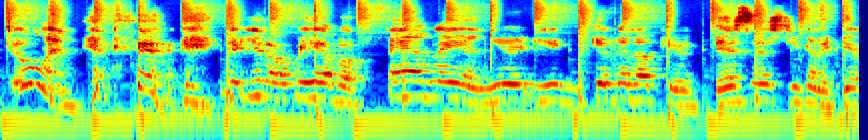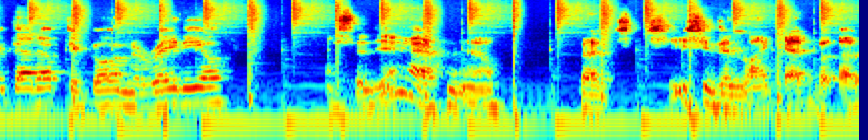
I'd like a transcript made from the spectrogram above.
doing? you know, we have a family and you're, you're giving up your business. You're going to give that up to go on the radio? I said, Yeah, you know. But she, she didn't like that. But uh,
